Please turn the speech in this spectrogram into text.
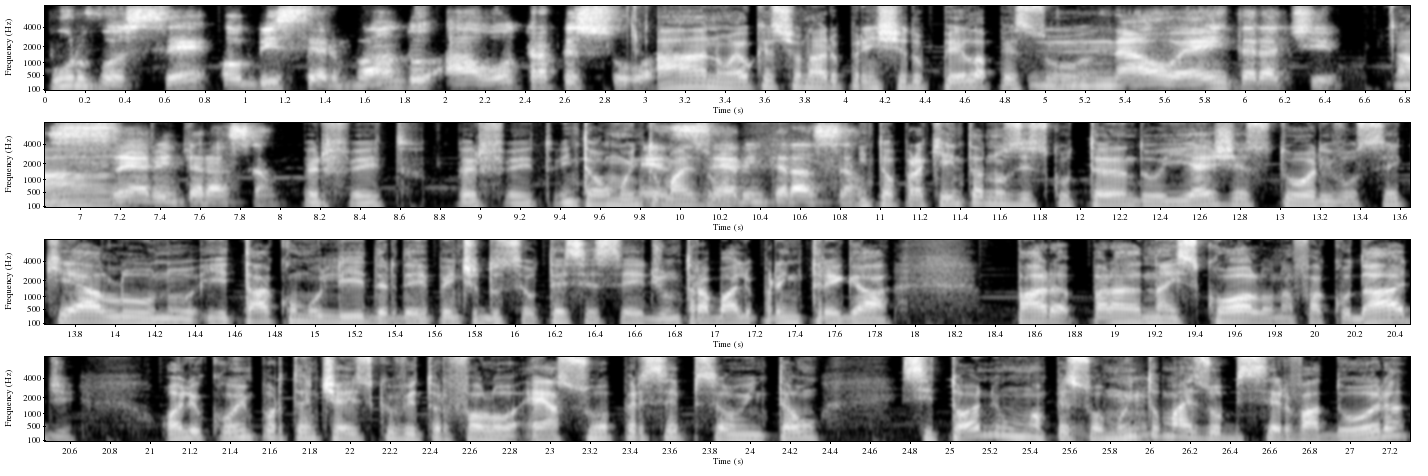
por você, observando a outra pessoa. Ah, não é o questionário preenchido pela pessoa. Não é interativo. Ah. Zero interação. Perfeito. Perfeito. Então, muito é mais. Zero um... interação. Então, para quem está nos escutando e é gestor, e você que é aluno e está como líder, de repente, do seu TCC, de um trabalho para entregar para, para na escola ou na faculdade, Olha o quão importante é isso que o Vitor falou, é a sua percepção. Então, se torne uma pessoa uhum. muito mais observadora,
